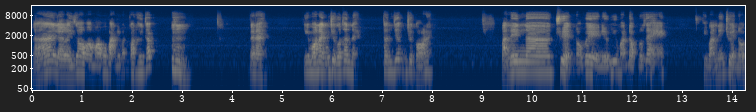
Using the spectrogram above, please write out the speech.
Đấy là lý do mà máu của bạn ấy vẫn còn hơi thấp. Đây này những món này cũng chưa có thân này thân trước cũng chưa có này. Bạn nên uh, chuyển nó về nếu như mà độc nó rẻ thì bạn nên chuyển nó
